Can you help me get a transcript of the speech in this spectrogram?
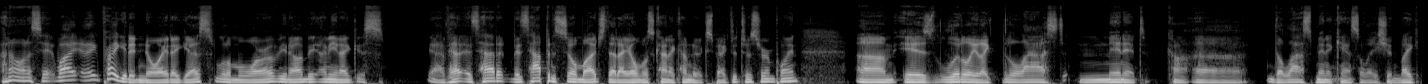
I don't want to say, well, I, I probably get annoyed. I guess a little more of, you know, I mean, I, mean, I guess, yeah, I've had it's had it, it's happened so much that I almost kind of come to expect it to a certain point. Um, is literally like the last minute, uh, the last minute cancellation. Like,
